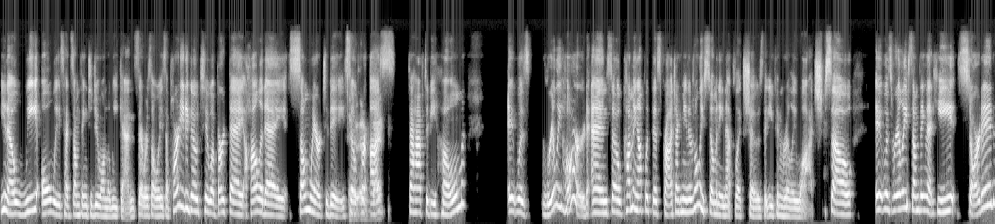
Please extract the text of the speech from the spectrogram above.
you know, we always had something to do on the weekends. There was always a party to go to, a birthday, a holiday, somewhere to be. So for us to have to be home, it was really hard. And so coming up with this project, I mean, there's only so many Netflix shows that you can really watch. So it was really something that he started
